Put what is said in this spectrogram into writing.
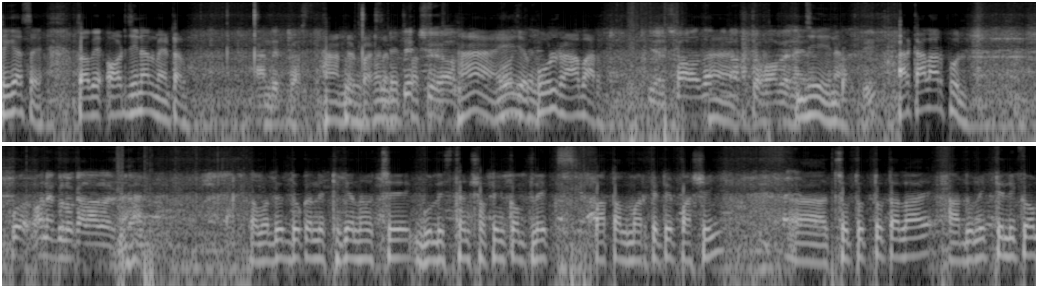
ঠিক আছে? তবে original metal 100% hundred percent hundred টেকসই হবে। হ্যাঁ এই যে ফুল রাবার হ্যাঁ। না জি না। আর কালারফুল অনেকগুলো কালার কি। আমাদের দোকানের ঠিকানা হচ্ছে গুলিস্তান শপিং কমপ্লেক্স পাতাল মার্কেটের পাশেই। আহ, চতুর্থ তলায় আধুনিক টেলিকম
